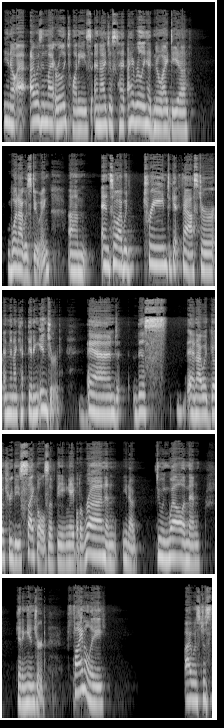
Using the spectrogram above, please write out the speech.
you know I, I, was in my early twenties, and I just had I really had no idea what I was doing. Um, and so I would train to get faster and then I kept getting injured. Mm-hmm. And this, and I would go through these cycles of being able to run and, you know, doing well and then getting injured. Finally, I was just,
